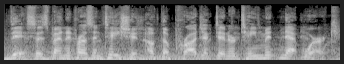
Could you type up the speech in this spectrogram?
This has been a presentation of the Project Entertainment Network.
